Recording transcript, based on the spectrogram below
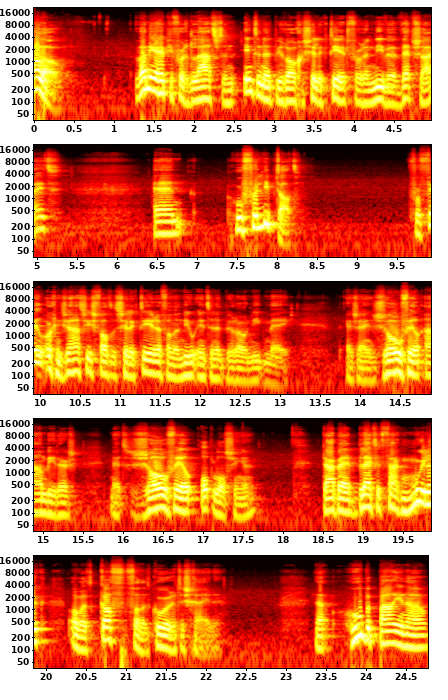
Hallo. Wanneer heb je voor het laatst een internetbureau geselecteerd voor een nieuwe website? En hoe verliep dat? Voor veel organisaties valt het selecteren van een nieuw internetbureau niet mee. Er zijn zoveel aanbieders met zoveel oplossingen. Daarbij blijkt het vaak moeilijk om het kaf van het koren te scheiden. Nou, hoe bepaal je nou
